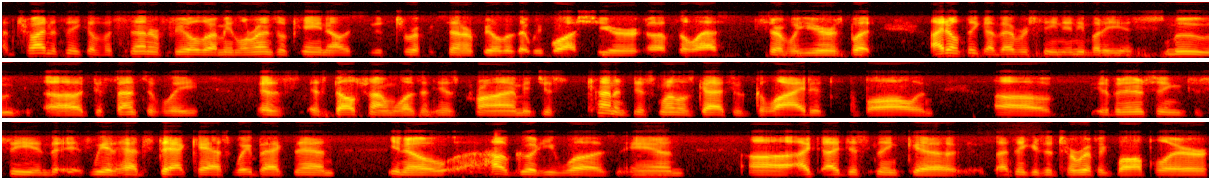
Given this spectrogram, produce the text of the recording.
I'm trying to think of a center fielder. I mean, Lorenzo Cain, obviously, a terrific center fielder that we've watched here uh, for the last several years, but I don't think I've ever seen anybody as smooth uh, defensively as as Beltran was in his prime. It just kind of just one of those guys who glided the ball, and uh, it'd have been interesting to see if we had had Statcast way back then, you know how good he was. And uh, I, I just think uh, I think he's a terrific ball player.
